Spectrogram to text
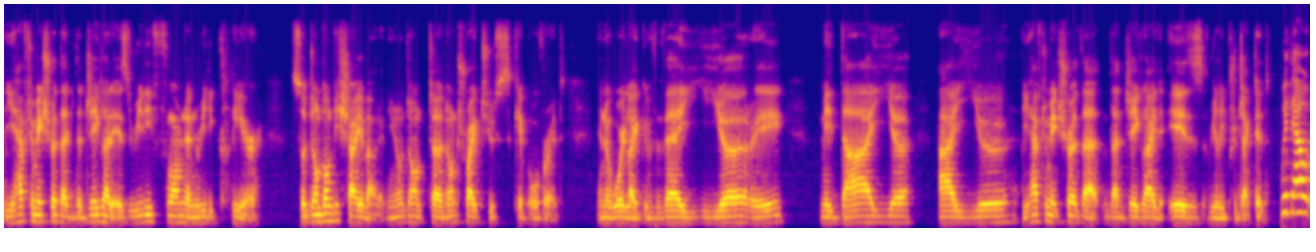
You have to make sure that the J glide is really formed and really clear. So don't don't be shy about it. You know, don't uh, don't try to skip over it. In a word like veillerai, médaille, aïeux, you have to make sure that that J glide is really projected without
